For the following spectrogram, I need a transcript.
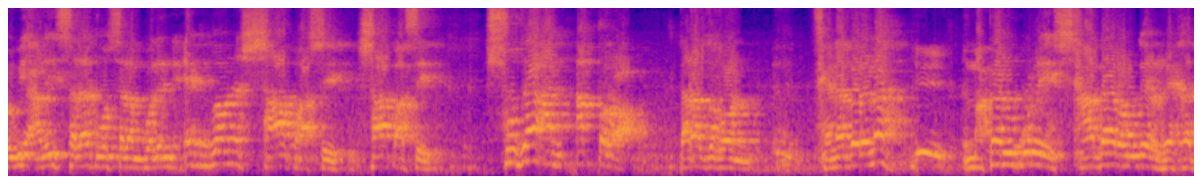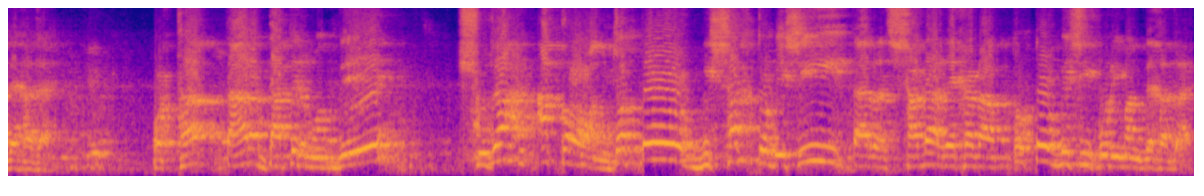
নবী আলী সালাম বলেন, এক ধরনের সাপ আসে সাপ আসে, সুজা আন আতরা তারা যখন ফেনা ধরে না, মাথার উপরে সাদা রঙের রেখা দেখা যায়। অর্থাৎ তার দাঁতের মধ্যে সুজা আন আকরণ যত বিষাক্ত বেশি তার সাদা রেখাটা তত বেশি পরিমাণ দেখা যায়।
